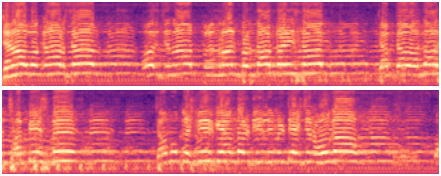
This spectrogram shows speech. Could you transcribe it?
जनाब वकार साहब और जनाब इमरान प्रताप प्रतापगढ़ी साहब, जब 2026 में जम्मू कश्मीर के अंदर डिलिमिटेशन होगा तो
